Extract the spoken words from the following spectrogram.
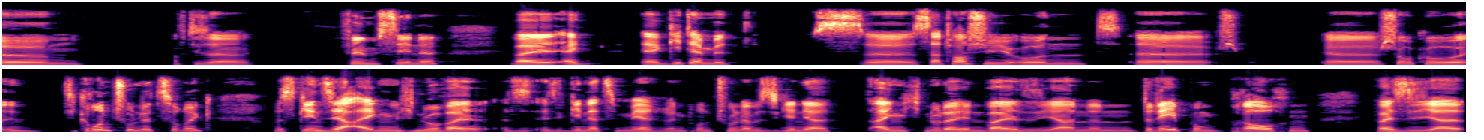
ähm, auf dieser Filmszene, weil er, er geht ja mit äh, Satoshi und äh, äh, Shoko in die Grundschule zurück. Und das gehen sie ja eigentlich nur, weil, also sie gehen ja zu mehreren Grundschulen, aber sie gehen ja eigentlich nur dahin, weil sie ja einen Drehpunkt brauchen, weil sie ja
